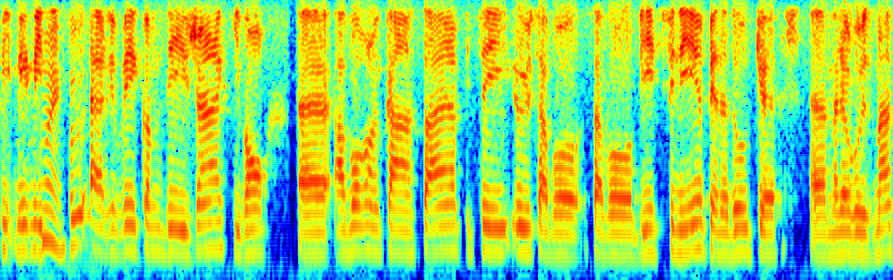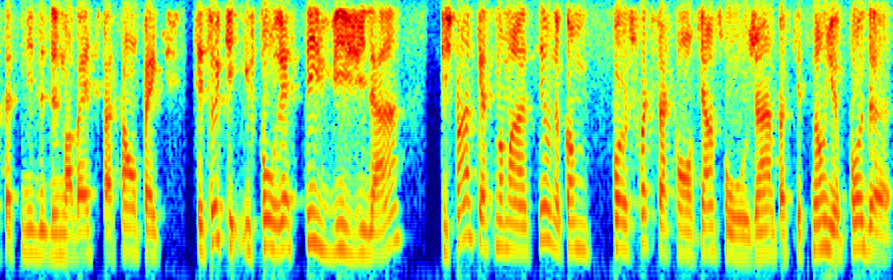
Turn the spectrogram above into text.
Mais mais Ouais. tu peux arriver comme des gens qui vont euh, avoir un cancer, puis tu sais, eux, ça va ça va bien se finir, puis il y en a d'autres que euh, malheureusement, ça finit d'une mauvaise façon. Fait c'est sûr qu'il faut rester vigilant. Puis je pense qu'à ce moment-ci, on a comme pas le choix de faire confiance aux gens parce que sinon, il n'y a pas de.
